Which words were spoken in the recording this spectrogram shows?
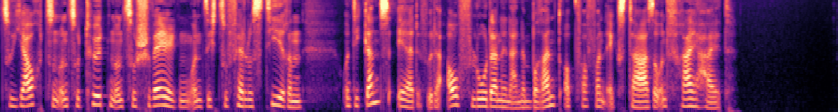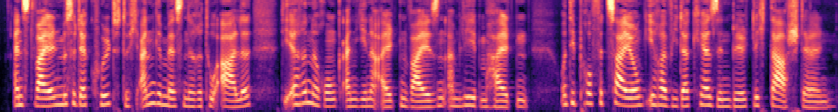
zu jauchzen und zu töten und zu schwelgen und sich zu verlustieren, und die ganze Erde würde auflodern in einem Brandopfer von Ekstase und Freiheit. Einstweilen müsse der Kult durch angemessene Rituale die Erinnerung an jene alten Weisen am Leben halten und die Prophezeiung ihrer Wiederkehr sinnbildlich darstellen.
